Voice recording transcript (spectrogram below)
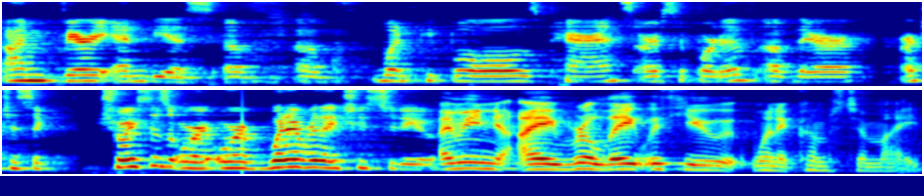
I'm very envious of of when people's parents are supportive of their artistic choices or or whatever they choose to do. I mean, I relate with you when it comes to my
